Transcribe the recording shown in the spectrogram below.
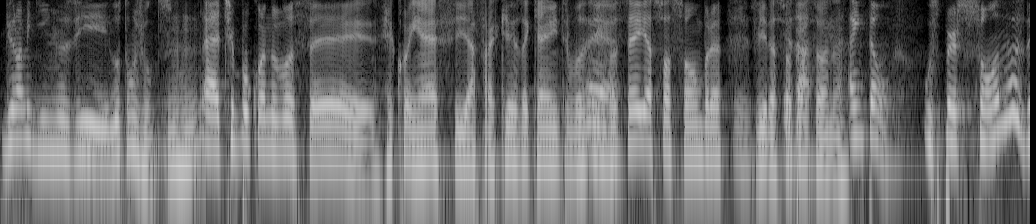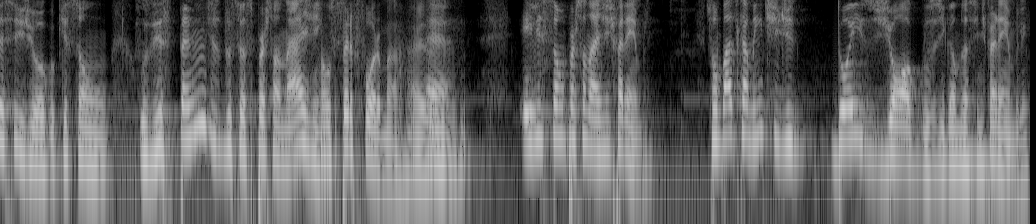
viram amiguinhos e lutam juntos. Uhum. É tipo quando você reconhece a fraqueza que é entre você, É. em você e a sua sombra vira a sua Exato. persona. Ah, Então, os personas desse jogo, que são os stands dos seus personagens. São os performa. é, eles são personagens de Fire Emblem. São basicamente de dois jogos, digamos assim, de Fire Emblem.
